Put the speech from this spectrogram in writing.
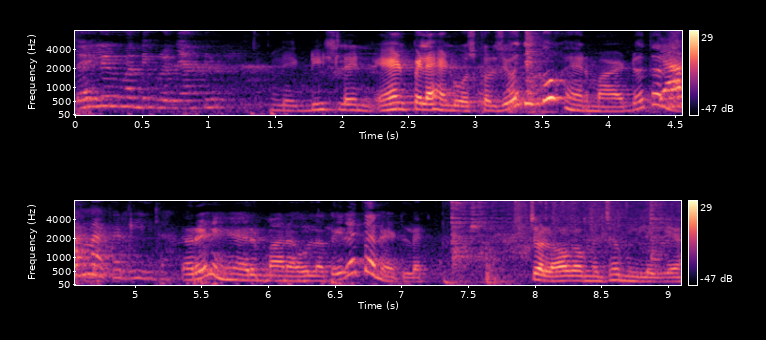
લઈ લેનમાં દીકરો ત્યાંથી. એટલે એક લઈને હેન્ડ પેલા હેન્ડ વોશ કરજો. હો દીકુ હેરમાં એડ હતા ને. કરી લીધા. અરે ને હેર મારા ઓલા કર્યા હતા ને એટલે. ચલો હવે અમે જમી લઈએ.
